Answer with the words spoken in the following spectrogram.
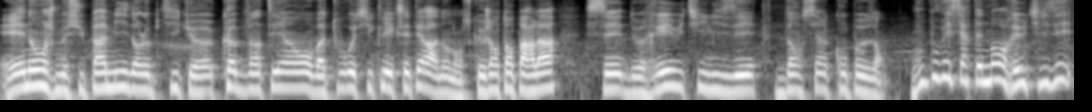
Et non, je me suis pas mis dans l'optique euh, COP21, on va tout recycler, etc. Non, non, ce que j'entends par là, c'est de réutiliser d'anciens composants. Vous pouvez certainement réutiliser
